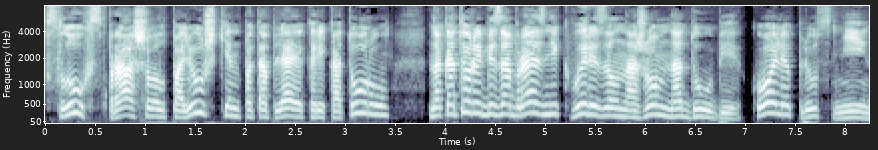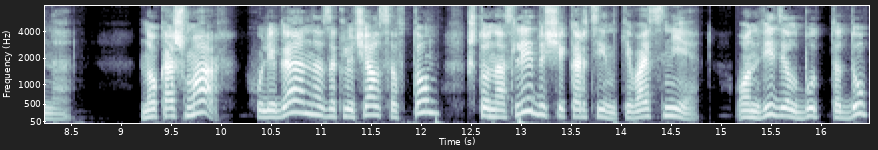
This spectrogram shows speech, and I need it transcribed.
Вслух спрашивал Полюшкин, потопляя карикатуру, на которой безобразник вырезал ножом на дубе «Коля плюс Нина». Но кошмар хулигана заключался в том, что на следующей картинке во сне он видел, будто дуб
